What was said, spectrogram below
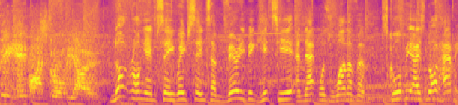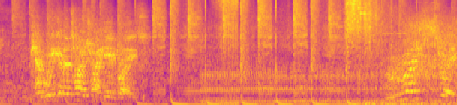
Big hit by Scorpio. Not wrong, MC. We've seen some very big hits here, and that was one of them. Scorpio's not happy. Can we get a tow truck here, please? Race three.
